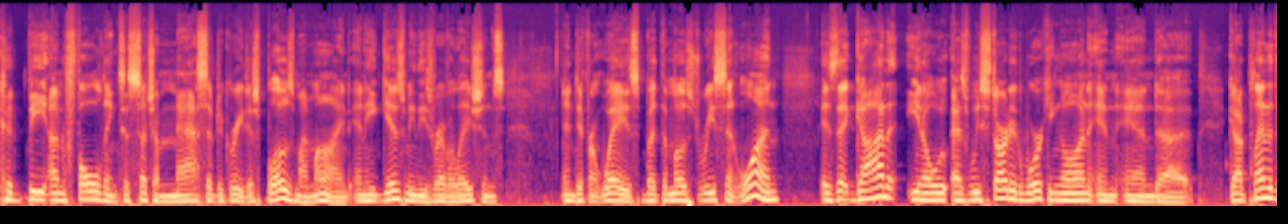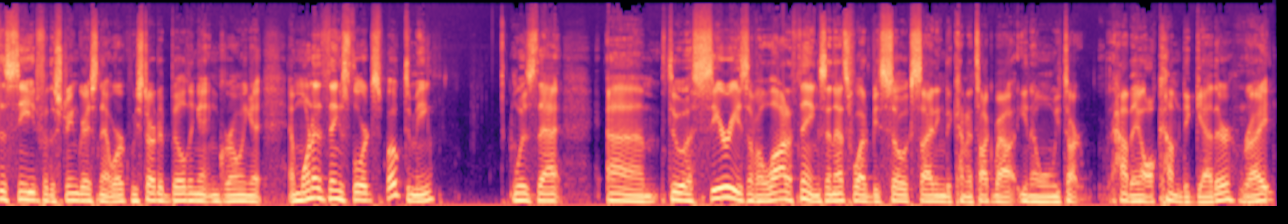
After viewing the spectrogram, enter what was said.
could be unfolding to such a massive degree. Just blows my mind. And He gives me these revelations in different ways. But the most recent one is that God, you know, as we started working on and and uh, God planted the seed for the Stream Grace Network, we started building it and growing it. And one of the things the Lord spoke to me was that um, through a series of a lot of things, and that's why it'd be so exciting to kind of talk about, you know, when we talk how they all come together, right?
